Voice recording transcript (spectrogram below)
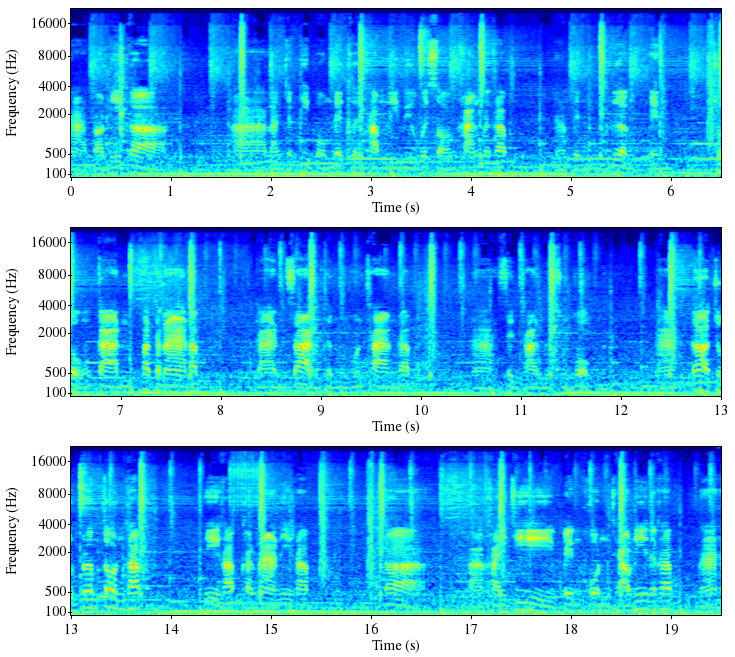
อ่าตอนนี้ก็หลังจากที่ผมได้เคยทำรีวิวไป 2 ครั้งนะครับนะเป็นเรื่องเป็นช่วงของการพัฒนาครับ การสร้างถนนหนทางครับเส้นทาง 106นะก็จุดเริ่มต้นครับนี่ครับข้างหน้านี้ครับ ก็ใครที่เป็นคนแถวนี้นะครับนะ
